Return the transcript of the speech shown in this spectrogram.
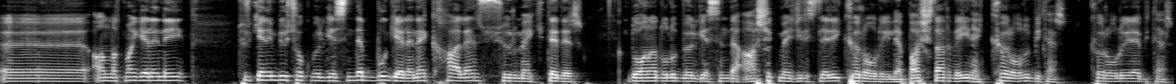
eee, anlatma geleneği Türkiye'nin birçok bölgesinde bu gelenek halen sürmektedir. Doğu Anadolu bölgesinde aşık meclisleri Köroğlu ile başlar ve yine Köroğlu biter. Köroğlu ile biter.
